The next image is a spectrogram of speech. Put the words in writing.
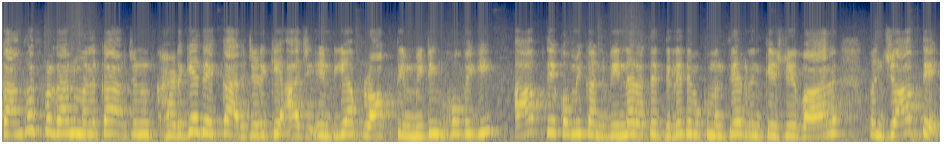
ਕਾਂਗਰਸ ਪ੍ਰਧਾਨ ਮਲਿਕਾ ਅਰਜੁਨ ਖੜਗੇ ਦੇ ਘਰ ਜਿਹੜੇ ਕਿ ਅੱਜ ਇੰਡੀਆ ਬਲਾਕ ਦੀ ਮੀਟਿੰਗ ਹੋਵੇਗੀ। ਆਪ ਦੇ ਕੌਮੀ ਕਨਵੀਨਰ ਅਤੇ ਦਿੱਲੀ ਦੇ ਮੁੱਖ ਮੰਤਰੀ ਅਰਵਿੰਦ ਕੇਜਰੀਵਾਲ, ਪੰਜਾਬ ਦੇ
